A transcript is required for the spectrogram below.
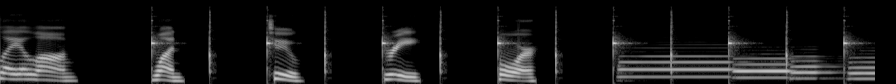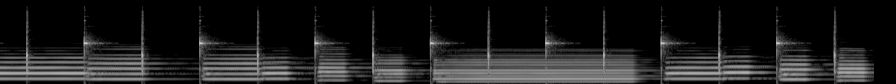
Play along. One, two, three, four. Thank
